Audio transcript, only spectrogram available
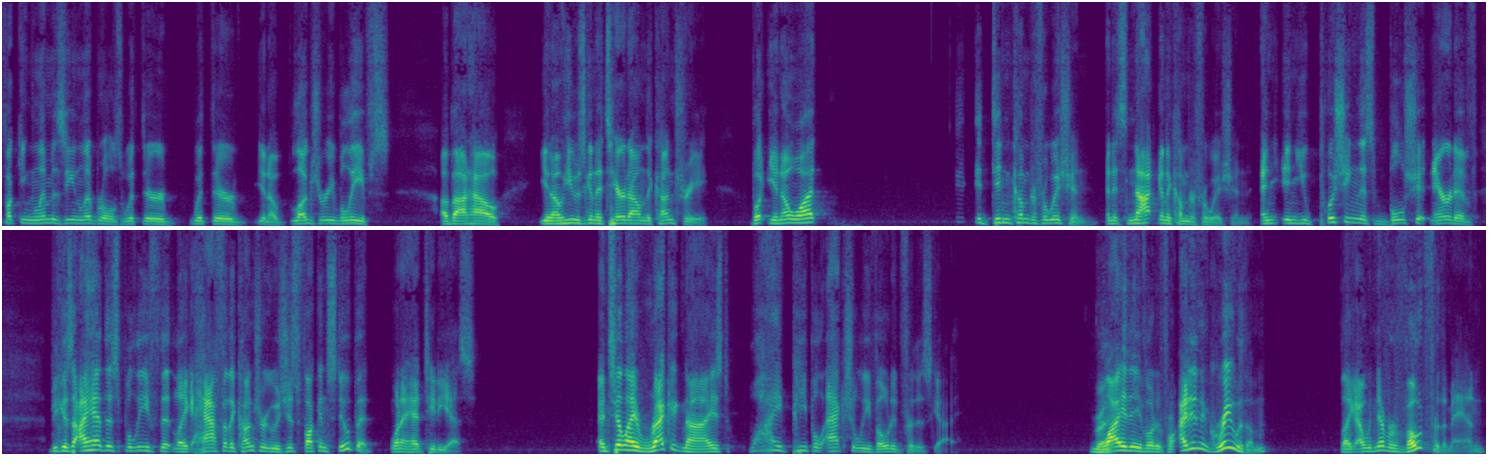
fucking limousine liberals with their with their you know luxury beliefs about how you know he was going to tear down the country. But you know what? it didn't come to fruition and it's not going to come to fruition and and you pushing this bullshit narrative because i had this belief that like half of the country was just fucking stupid when i had tds until i recognized why people actually voted for this guy Right. why they voted for him. i didn't agree with him like i would never vote for the man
